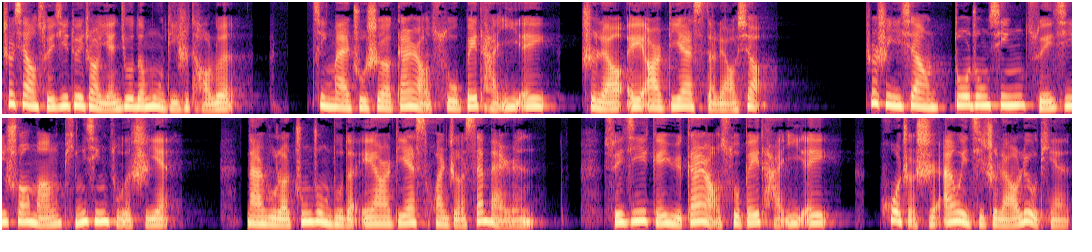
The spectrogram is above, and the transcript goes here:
这项随机对照研究的目的是讨论静脉注射干扰素贝塔 1a 治疗 ARDS 的疗效。这是一项多中心随机双盲平行组的实验，纳入了中重度的 ARDS 患者三百人，随机给予干扰素贝塔 1A 或者是安慰剂治疗六天。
